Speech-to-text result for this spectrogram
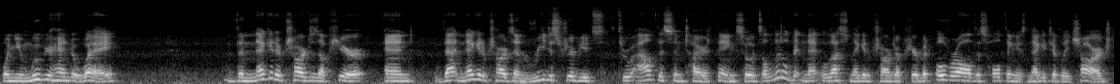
when you move your hand away, the negative charge is up here, and that negative charge then redistributes throughout this entire thing. So it's a little bit ne less negative charge up here, but overall this whole thing is negatively charged,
